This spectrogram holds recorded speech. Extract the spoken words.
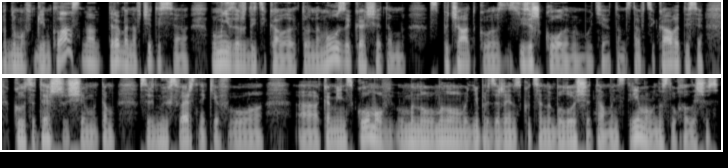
подумав, блін, класно, треба навчитися. Бо мені завжди цікава електронна музика. Ще там спочатку зі школи, мабуть, я там став цікавитися, коли це теж ще там серед моїх сверстників у Кам'янському, в минулому Дніпродзержинську, це не було ще там мейнстріму, вони слухали щось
